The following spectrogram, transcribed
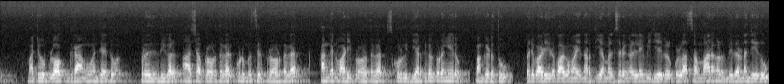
മറ്റു ബ്ലോക്ക് ഗ്രാമപഞ്ചായത്ത് പ്രതിനിധികൾ ആശാപ്രവർത്തകർ കുടുംബശ്രീ പ്രവർത്തകർ അംഗൻവാടി പ്രവർത്തകർ സ്കൂൾ വിദ്യാർത്ഥികൾ തുടങ്ങിയവരും പങ്കെടുത്തു. പരിപാടിയുടെ ഭാഗമായി നടത്തിയ മത്സരങ്ങളിലെ വിജയികൾക്കുള്ള സമ്മാനങ്ങളും വിതരണം ചെയ്തു.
